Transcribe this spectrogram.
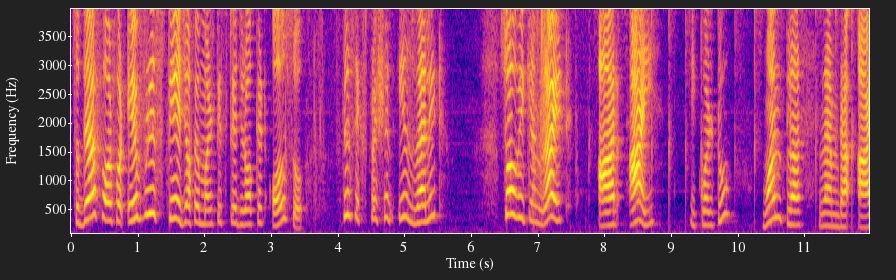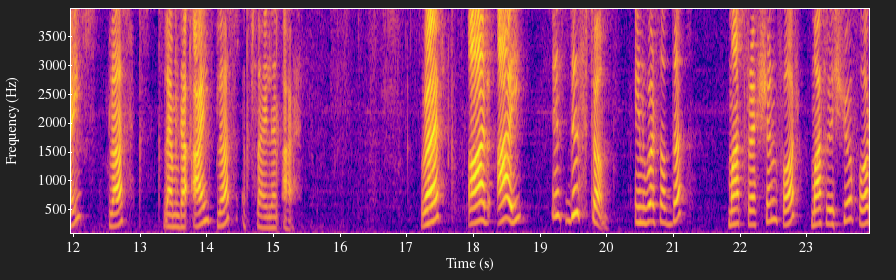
So, therefore, for every stage of a multi-stage rocket also this expression is valid. So, we can write R i equal to 1 plus lambda i plus lambda i plus epsilon r, where R i is this term inverse of the mass fraction for mass ratio for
